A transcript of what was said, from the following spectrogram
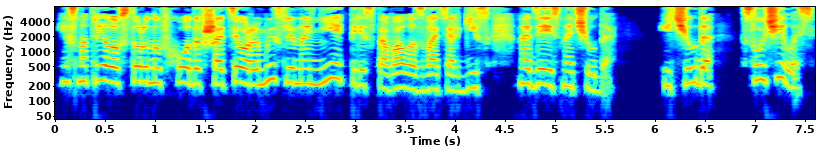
Я смотрела в сторону входа в шатер и мысленно не переставала звать Альгиз, надеясь на чудо. И чудо случилось.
